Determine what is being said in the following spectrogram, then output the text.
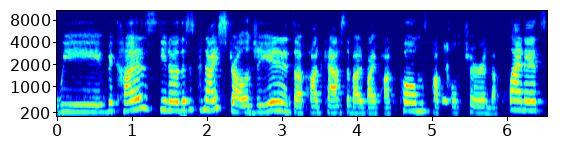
we, because, you know, this is Pinay Astrology and it's a podcast about BIPOC poems, pop culture, and the planets,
